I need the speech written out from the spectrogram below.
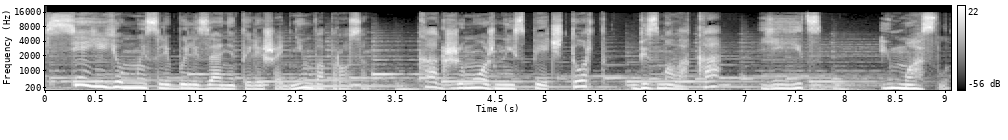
все ее мысли были заняты лишь одним вопросом. Как же можно испечь торт без молока, яиц и масла?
